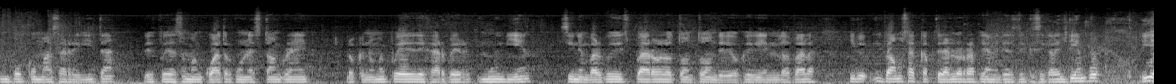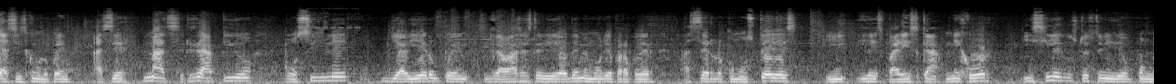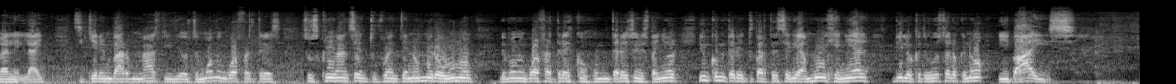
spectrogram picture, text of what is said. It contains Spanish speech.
un poco más arribita. Después asoman 4 con una stun grenade, lo que no me puede dejar ver muy bien. Sin embargo, disparo a lo tonto donde veo que vienen las balas y, vamos a capturarlo rápidamente desde que se acabe el tiempo. Y así es como lo pueden hacer más rápido posible. Ya vieron, pueden grabarse este video de memoria para poder hacerlo como ustedes y les parezca mejor y si les gustó este video, pónganle like. Si quieren ver más videos de Modern Warfare 3, suscríbanse en tu fuente número 1 de Modern Warfare 3 con comentarios en español. Y un comentario de tu parte sería muy genial. Di lo que te gusta, lo que no. Y bye.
